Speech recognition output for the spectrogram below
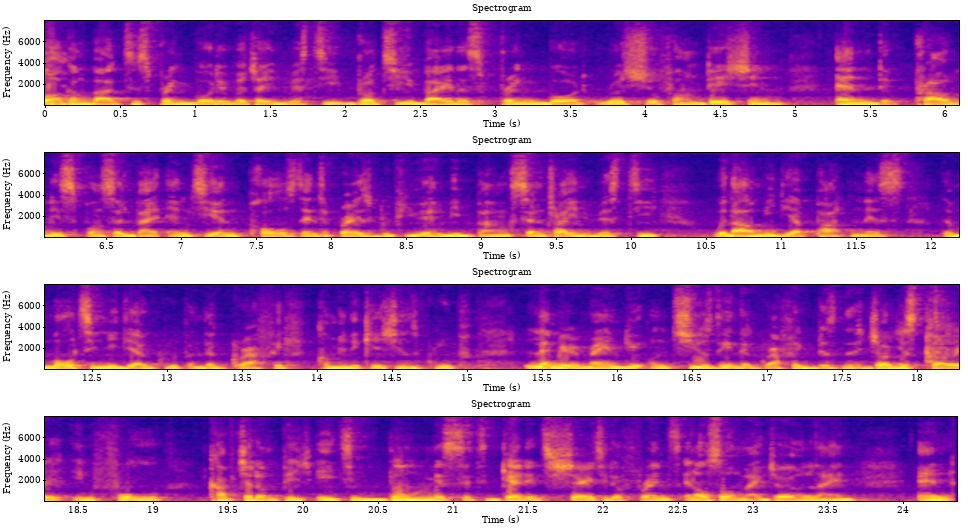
Welcome back to Springboard Virtual University, brought to you by the Springboard Roadshow Foundation and proudly sponsored by MTN Pulse, the Enterprise Group, UMB Bank, Central University, with our media partners, the Multimedia Group and the Graphic Communications Group. Let me remind you on Tuesday in the graphic business, George's story in full captured on page 18. Don't miss it. Get it, share it to your friends, and also on my joy online and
